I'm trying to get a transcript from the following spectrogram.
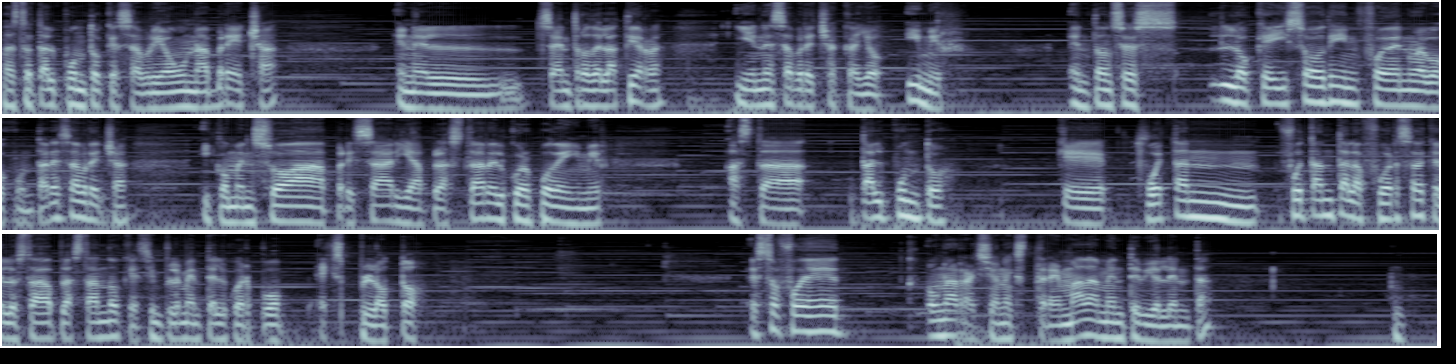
hasta tal punto que se abrió una brecha en el centro de la tierra y en esa brecha cayó Ymir. Entonces lo que hizo Odín fue de nuevo juntar esa brecha y comenzó a apresar y aplastar el cuerpo de Ymir hasta tal punto que fue tan fue tanta la fuerza que lo estaba aplastando que simplemente el cuerpo explotó. Esto fue una reacción extremadamente violenta.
